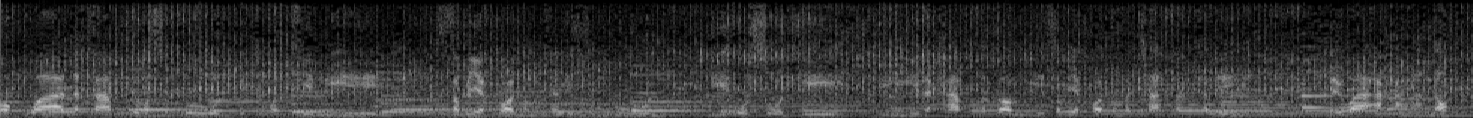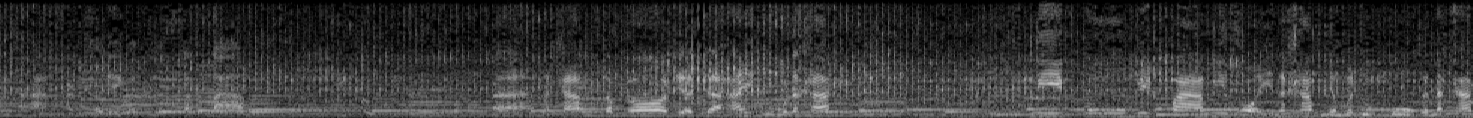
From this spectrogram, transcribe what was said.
บอกว่านะครับจังหวัดสตูลเป็นจังหวัดที่มีทรัพยากรธรรมชาติที่สมบูรณ์ มีโอโซนที่ดีนะครับ แล้วก็มีทรัพยากรธรรมชาติทางทะเล ไม่ว่าอาหารเนาะอาหารทางทะเลก็คือสัตว์น้ำอ่านะครับ แล้วก็เดี๋ยวจะให้ดูนะครับ มีปูมีปลา มีหอยนะครับ เดี๋ยวมาดูปูกันนะครับ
